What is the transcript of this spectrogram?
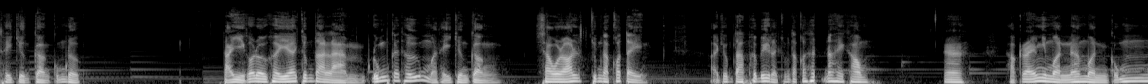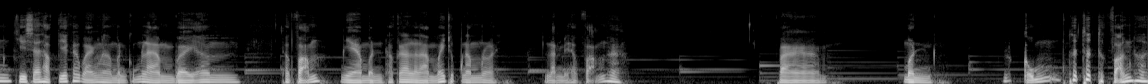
thị trường cần cũng được. Tại vì có đôi khi á, chúng ta làm đúng cái thứ mà thị trường cần sau đó chúng ta có tiền ở chúng ta mới biết là chúng ta có thích nó hay không. À, thật ra giống như mình mình cũng chia sẻ thật với các bạn là mình cũng làm về um, thực phẩm nhà mình thật ra là làm mấy chục năm rồi làm về thực phẩm ha. Và mình cũng thích thích thực phẩm thôi.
